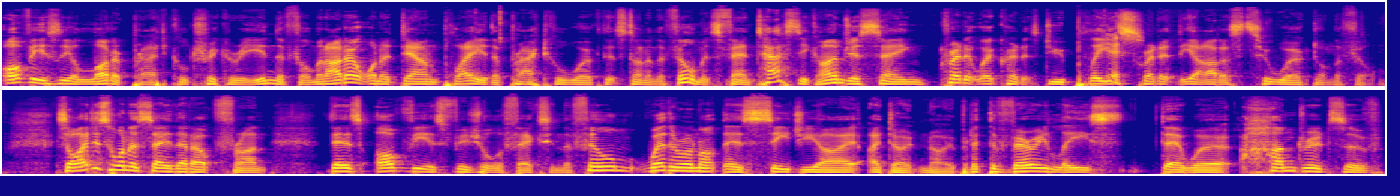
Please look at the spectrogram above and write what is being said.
obviously a lot of practical trickery in the film, and I don't want to downplay the practical work that's done in the film. It's fantastic. I'm just saying credit where credit's due. Please Yes. credit the artists who worked on the film. So I just want to say that up front. There's obvious visual effects in the film. Whether or not there's CGI, I don't know. But at the very least, there were hundreds of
